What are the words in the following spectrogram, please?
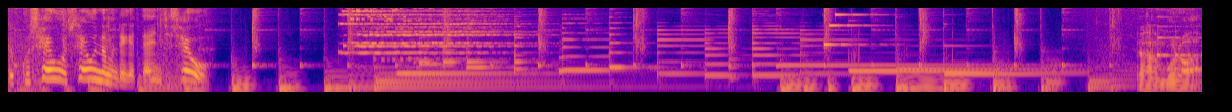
넣고 새우 새우 넣으면 되겠다 이제 새우 야 문어가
